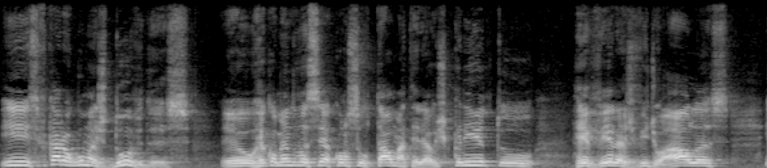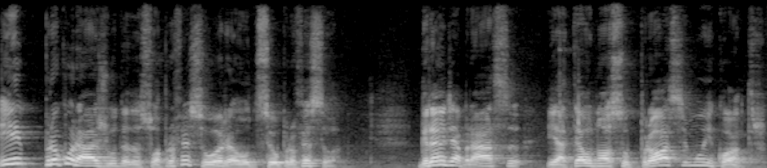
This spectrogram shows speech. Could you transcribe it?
e se ficaram algumas dúvidas, eu recomendo você consultar o material escrito, rever as videoaulas e procurar a ajuda da sua professora ou do seu professor. Grande abraço e até o nosso próximo encontro.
